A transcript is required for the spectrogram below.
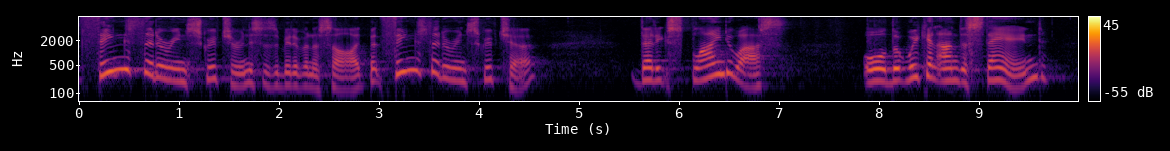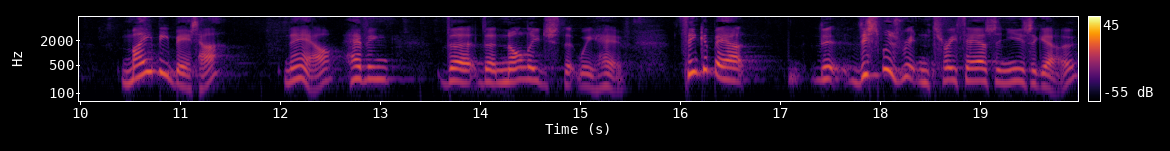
things that are in Scripture, and this is a bit of an aside, but things that are in Scripture that explain to us or that we can understand may be better now having the, the knowledge that we have. Think about the, this was written 3,000 years ago,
